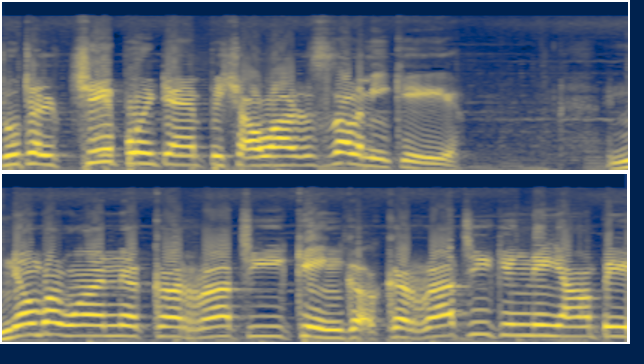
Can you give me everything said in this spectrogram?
टोटल छः पॉइंट हैं पिशावर जलमी के। Number one Karachi king Karachi king ने यहाँ पे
